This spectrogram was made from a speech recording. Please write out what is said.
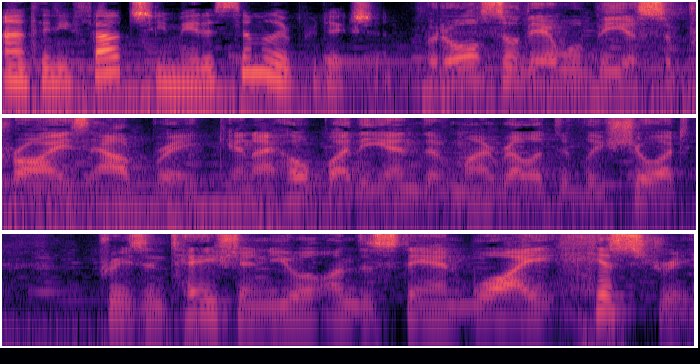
Anthony Fauci made a similar prediction. But also, there will be a surprise outbreak, and I hope by the end of my relatively short presentation, you will understand why history,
